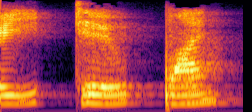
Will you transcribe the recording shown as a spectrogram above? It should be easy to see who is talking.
Speaker 1: Three, two, one.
